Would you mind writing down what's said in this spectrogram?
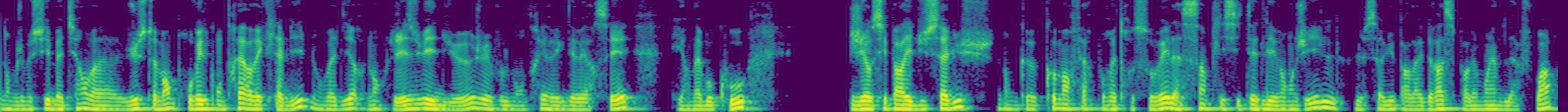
Donc je me suis dit, bah tiens, on va justement prouver le contraire avec la Bible. On va dire, non, Jésus est Dieu, je vais vous le montrer avec des versets, il y en a beaucoup. J'ai aussi parlé du salut, donc euh, comment faire pour être sauvé, la simplicité de l'évangile, le salut par la grâce, par le moyen de la foi.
